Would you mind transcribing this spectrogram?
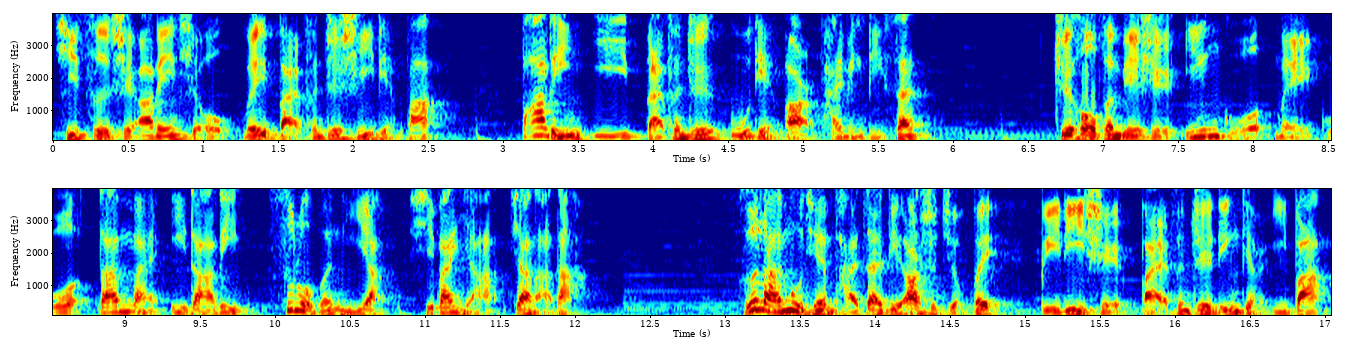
其次是阿联酋，为百分之十一点八，巴林以百分之五点二排名第三，之后分别是英国、美国、丹麦、意大利、斯洛文尼亚、西班牙、加拿大，荷兰目前排在第二十九位，比例是百分之零点一八。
